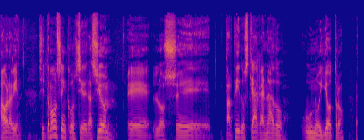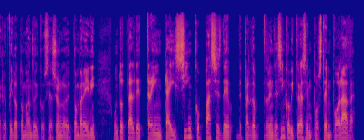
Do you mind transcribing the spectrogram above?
Ahora bien, si tomamos en consideración eh, los eh, partidos que ha ganado uno y otro, me refiero tomando en consideración lo de Tom Brady, un total de 35 pases de, perdón, 35 victorias en postemporada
